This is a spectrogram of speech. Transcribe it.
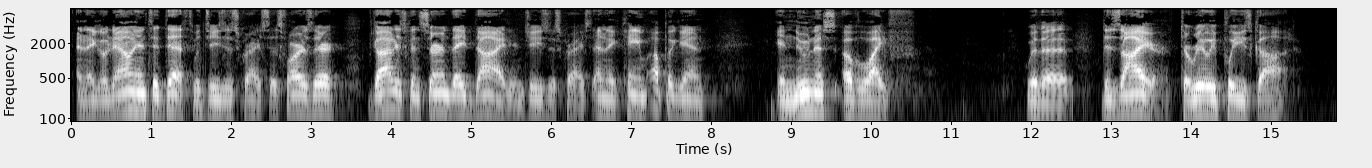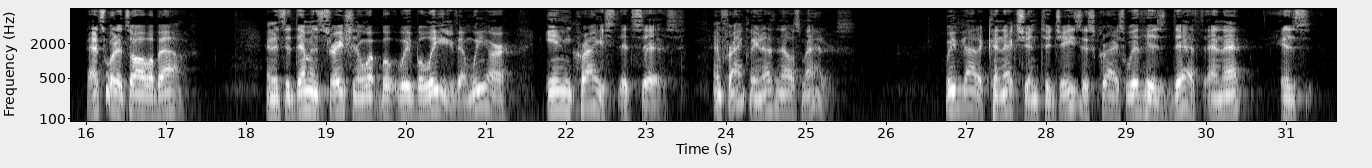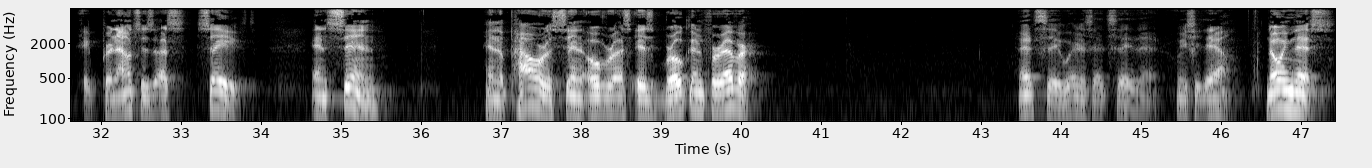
and they go down into death with Jesus Christ. As far as their God is concerned, they died in Jesus Christ, and they came up again in newness of life with a desire to really please God. That's what it's all about. And it's a demonstration of what we believe. And we are in Christ, it says. And frankly, nothing else matters. We've got a connection to Jesus Christ with his death, and that is, it pronounces us saved. And sin and the power of sin over us is broken forever. Let's see, where does that say that? We should, yeah. Knowing this,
